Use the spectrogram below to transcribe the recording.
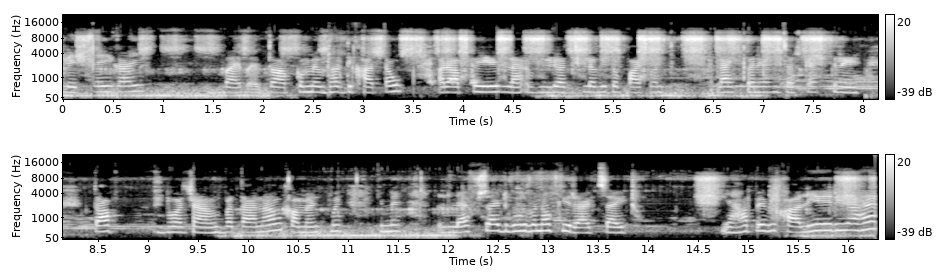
के लिए ही बाय बाय तो आपको मैं उधर दिखाता हूँ। और आपको ये वीडियो अच्छी लगी तो पार्ट वन लाइक करें सब्सक्राइब करें। तो आप बताना कमेंट में कि मैं लेफ़्ट साइड घर बनाऊँ कि राइट साइड यहाँ पे भी खाली एरिया है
